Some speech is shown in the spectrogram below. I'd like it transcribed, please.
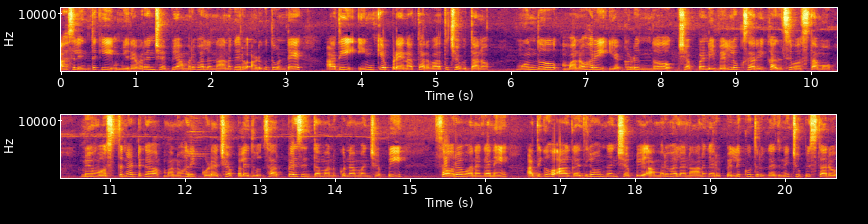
అసలు ఇంతకీ మీరెవరని చెప్పి అమర్ వాళ్ళ నాన్నగారు అడుగుతుంటే అది ఇంకెప్పుడైనా తర్వాత చెబుతాను. ముందు మనోహరి ఎక్కడుందో చెప్పండి. వెళ్ళి ఒకసారి కలిసి వస్తాము. మేము వస్తున్నట్టుగా మనోహరికి కూడా చెప్పలేదు. సర్ప్రైజ్ ఇద్దాం అనుకున్నామని చెప్పి సౌరవ్ అనగానే అదిగో ఆ గదిలో ఉందని చెప్పి అమర్ వాళ్ళ నాన్నగారు పెళ్ళి కూతురు గదిని చూపిస్తారు.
